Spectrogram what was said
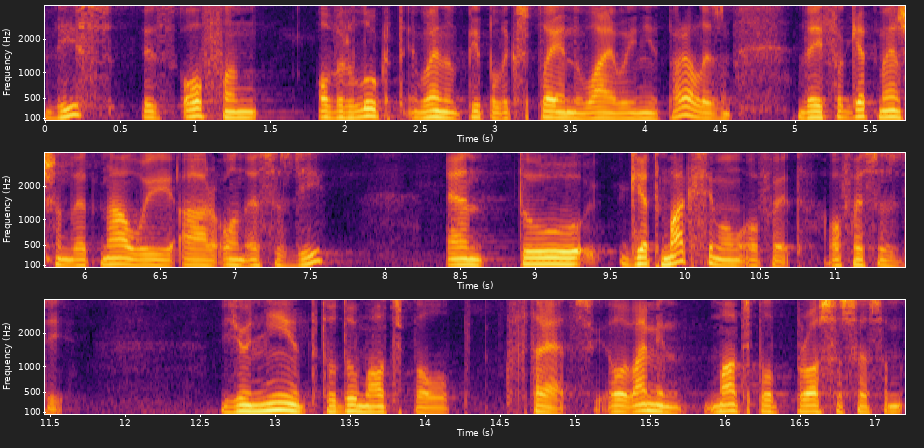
This is often overlooked when people explain why we need parallelism. They forget mention that now we are on SSD, and to get maximum of it of SSD, you need to do multiple threads. I mean, multiple processes. Um,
